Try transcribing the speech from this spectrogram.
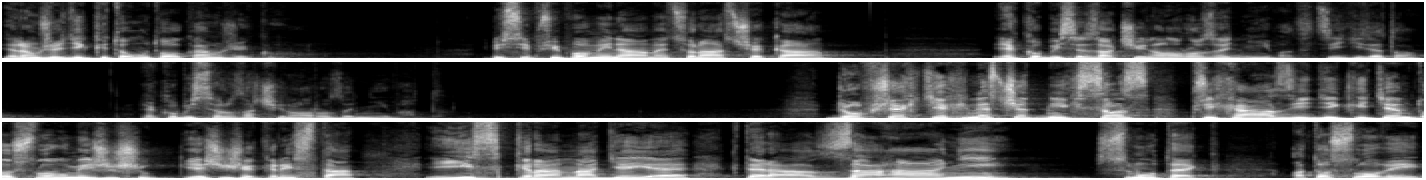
Jenomže díky tomuto okamžiku když si připomínáme, co nás čeká, jako by se začínalo rozednívat. Cítíte to? Jako by se začínalo rozednívat. Do všech těch nesčetných slz přichází díky těmto slovům Ježíšu, Ježíše Krista jiskra naděje, která zahání smutek. A to slovy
